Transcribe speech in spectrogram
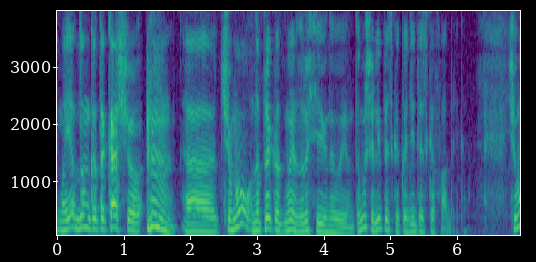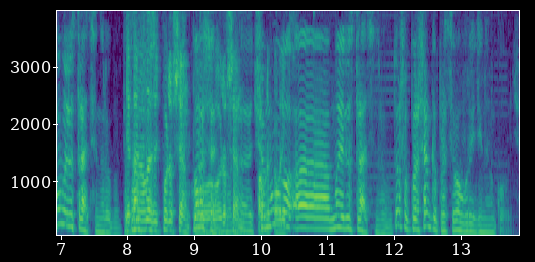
моя думка така, що е, чому, наприклад, ми з Росією не воюємо? Тому що Ліпецька кондитерська фабрика. Чому ми ілюстрацію не робимо? Яка належить Порошенку, Порошенко. Рошен, Е, Чому е, ми ілюстрацію не робимо? Тому що Порошенко працював в уряді Януковича.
